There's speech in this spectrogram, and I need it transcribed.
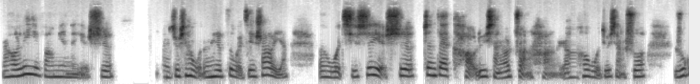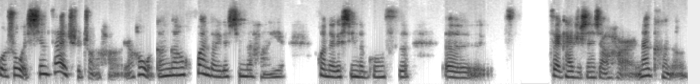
然后另一方面呢，也是，呃，就像我的那个自我介绍一样，嗯，我其实也是正在考虑想要转行，然后我就想说，如果说我现在去转行，然后我刚刚换到一个新的行业。换到一个新的公司，呃，再开始生小孩儿，那可能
